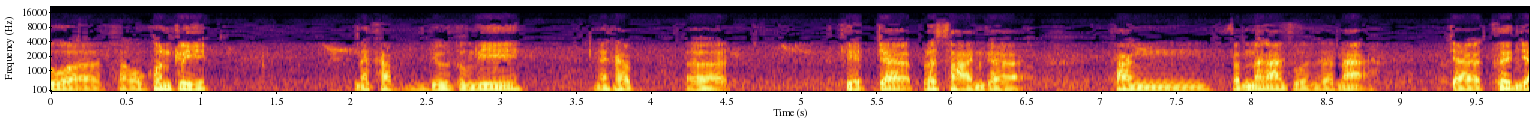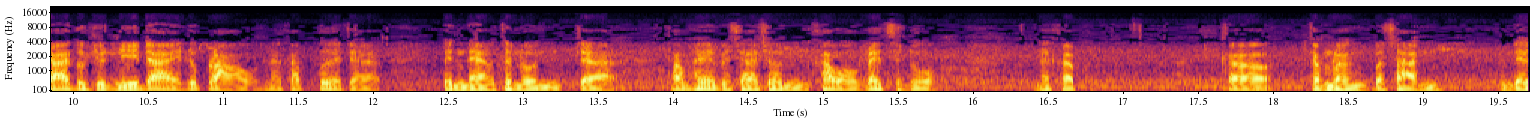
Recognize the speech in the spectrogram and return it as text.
ตัวเสาคอนกรีตนะครับอยู่ตรงนี้นะครับเเขตจะประสานกับทางสำนักงานสวนสาธารณะจะเคลื่อนย้ายตรงจุดนี้ได้หรือเปล่านะครับ เพื่อจะเป็นแนวถนนจะทำให้ประชาชนเข้าออกได้สะดวกนะครับ ก็กำลังประสาน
